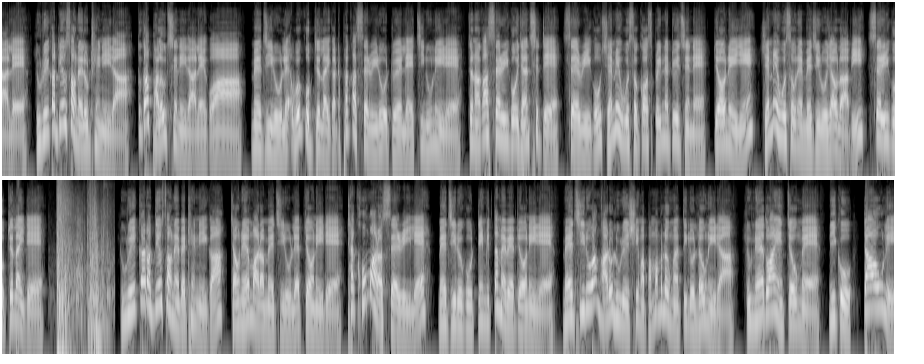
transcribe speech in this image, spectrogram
တာလဲလူတွေကတယောက်ဆောင်တယ်လို့ထင်နေတာသူကဘာလို့ချင်နေတာလဲကွာမဲဂျီရိုလည်းအဝတ်ကိုပြစ်လိုက်ကတစ်ဖက်ကဆယ်ရီတို့အတွဲလဲကြည်နူးနေတယ်ကျွန်တော်ကဆယ်ရီကိုအရန်ချစ်တယ်ဆယ်ရီကိုရဲမေဝစ်ဆို cosplay နဲ့တွေ့ချင်တယ်ပြောနေရင်ရဲမေဝစ်ဆိုနဲ့မဲဂျီရိုရောက်လာပြီးဆယ်ရီကိုပြစ်လိုက်တယ်လူတွေကတော့တရုတ်ဆောင်နေပဲထင်နေကကြောင်ထဲမှာတော့မဲဂျီရိုလည်းပြောနေတယ်ထက်ခုံးမှာတော့ဆယ်ရီလည်းမဲဂျီရိုကိုတင်ပြီးတတ်မယ်ပဲပြောနေတယ်မဲဂျီရိုကငါတို့လူတွေရှိမှဘာမှမလုပ်မှန်းသိလို့လုံနေတာလူနေသွားရင်ကျုံးမယ်နီကိုတောင်းလေ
